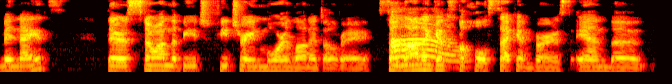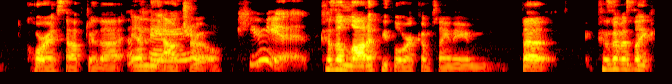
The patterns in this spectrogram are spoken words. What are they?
Midnight's, there's Snow on the Beach featuring more Lana Del Rey. So Lana gets the Oh. whole second verse and the chorus after that and the outro. Period. Because a lot of people were complaining that because it was like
